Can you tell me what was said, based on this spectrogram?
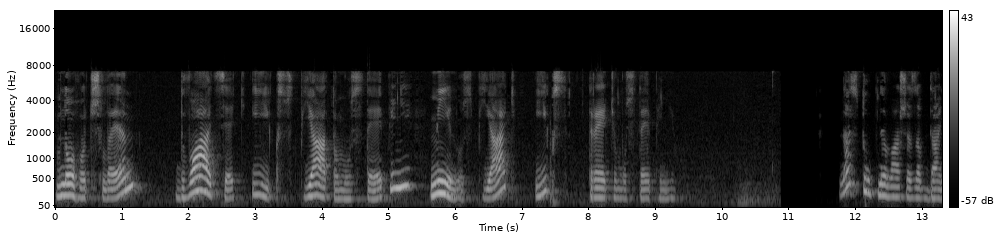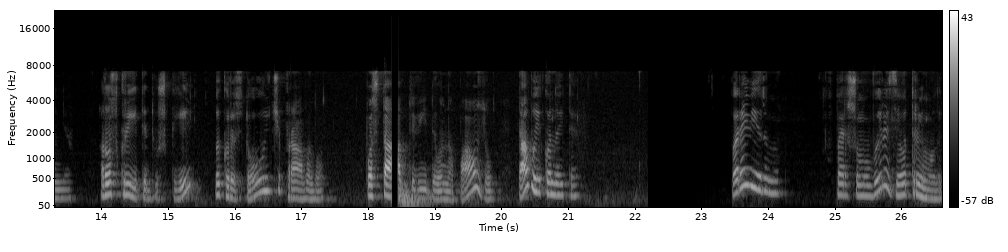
многочлен 20х в п'ятому степені мінус 5х в третьому степені. Наступне ваше завдання розкрити дужки, використовуючи правило. Поставте відео на паузу та виконайте. Перевіримо. В першому виразі отримали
